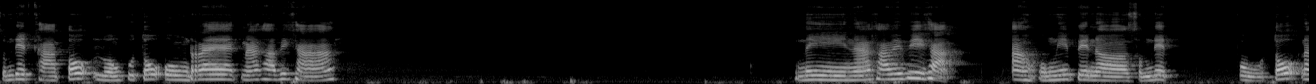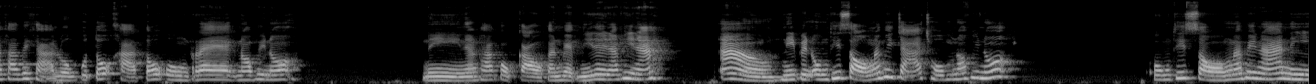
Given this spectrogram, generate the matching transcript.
สมเด็จขาโต๊ะหลวงปู่โต๊ะองค์แรกนะคะพี่ขา นี่นะคะพี่พี่ๆค่ะอะองค์นี้เป็นสมเด็จปู่โต๊ะนะคะพี่ขาหลวงปู่โต๊ะขาโต๊ะองค์แรกเนาะพี่เนาะนี่นะคะเก่าๆกันแบบนี้เลยนะพี่นะอ้าวนี่เป็นองค์ที่สองนะพี่จ๋าชมเนาะพี่เนาะ องค์ที่สองนะพี่นะนี่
